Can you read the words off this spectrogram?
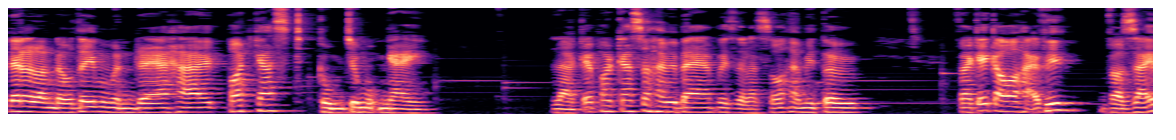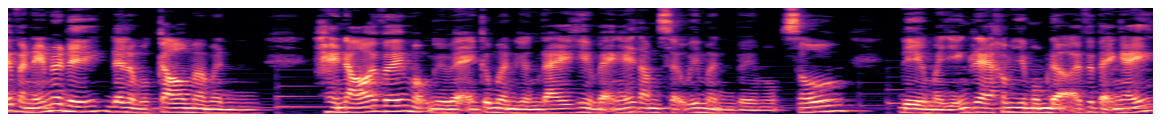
Đây là lần đầu tiên mà mình ra hai podcast cùng trong một ngày là cái podcast số 23 bây giờ là số 24 và cái câu hãy viết vào giấy và ném nó đi, đây là một câu mà mình hay nói với một người bạn của mình gần đây khi bạn ấy tâm sự với mình về một số điều mà diễn ra không như mong đợi với bạn ấy.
